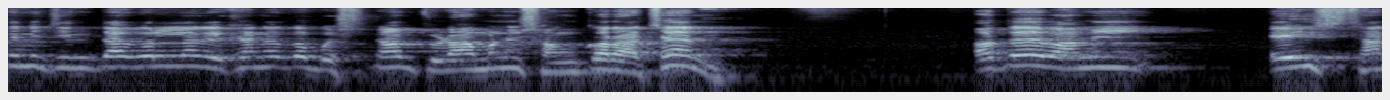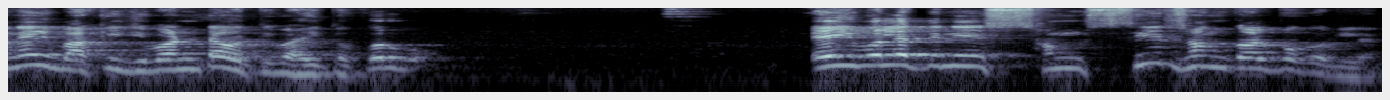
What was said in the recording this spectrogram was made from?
তিনি চিন্তা করলেন, এখানে তো বৈষ্ণব চূড়ামণি শঙ্কর আছেন, অতএব আমি এই স্থানেই বাকি জীবনটা অতিবাহিত করব। এই বলে তিনি স্থির সংকল্প করলেন।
